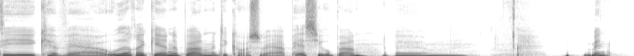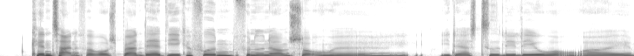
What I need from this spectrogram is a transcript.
Det kan være udadreagerende børn, men det kan også være passive børn. Øh, men kendetegnet for vores børn, det er, at de ikke har fået den fornødne omsorg øh, i deres tidlige leveår. Og, øh,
